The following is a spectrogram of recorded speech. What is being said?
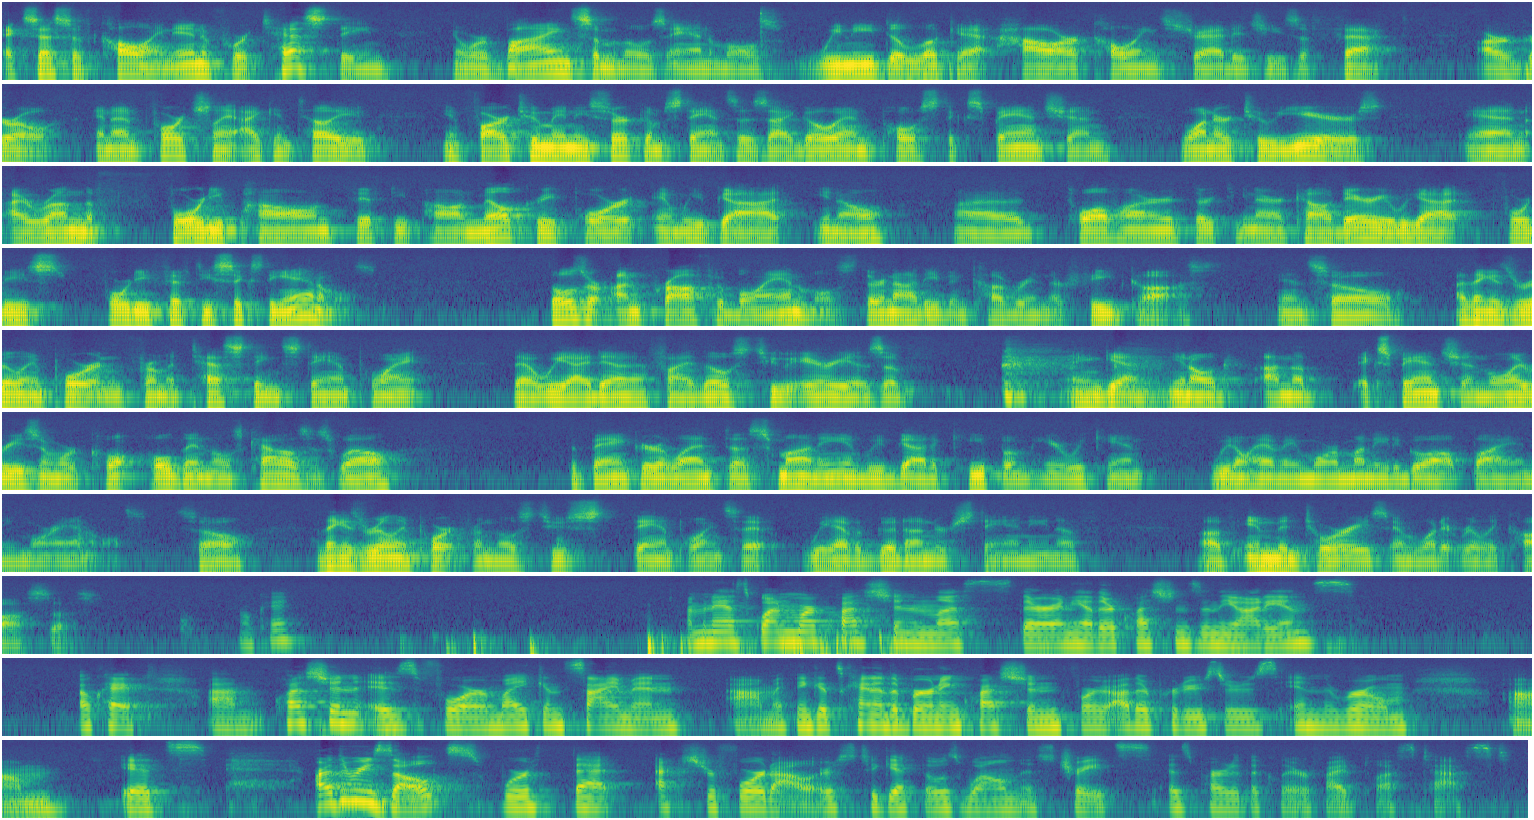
excessive culling. And if we're testing and we're buying some of those animals, we need to look at how our culling strategies affect our growth. And unfortunately, I can tell you, in far too many circumstances, I go in post expansion one or two years and I run the 40 pound, 50 pound milk report, and we've got, you know, uh, 1,200, 1,300 cow dairy, we got 40, 40, 50, 60 animals. Those are unprofitable animals. They're not even covering their feed costs. And so I think it's really important from a testing standpoint that we identify those two areas of, and again, you know, on the expansion, the only reason we're holding those cows is, well, the banker lent us money and we've got to keep them here. We can't, we don't have any more money to go out buy any more animals. So I think it's really important from those two standpoints that we have a good understanding of, of inventories and what it really costs us. Okay. I'm going to ask one more question unless there are any other questions in the audience. Okay. Um, question is for Mike and Simon. Um, I think it's kind of the burning question for other producers in the room. Um, it's are the results worth that extra four dollars to get those wellness traits as part of the CLARIFIDE Plus test?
